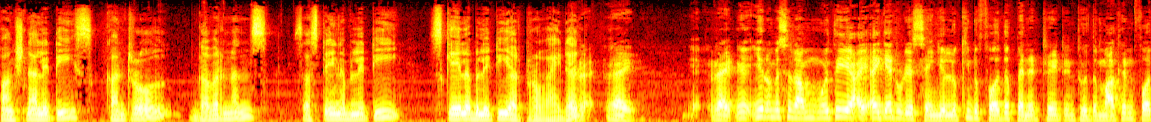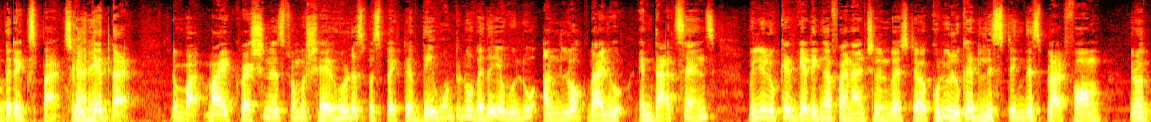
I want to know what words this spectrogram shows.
functionalities, control, governance, sustainability, scalability are provided. Right. Right. Right. You- know, Mr. Ramamurthy, I, I get what you're saying. You're looking to further penetrate into the market and further expand. So we Correct. get that. You know, my, my question is from a shareholder's perspective, they want to know whether you're going to unlock value. In that sense, will you look at getting a financial investor? Could you look at listing this platform? You know,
